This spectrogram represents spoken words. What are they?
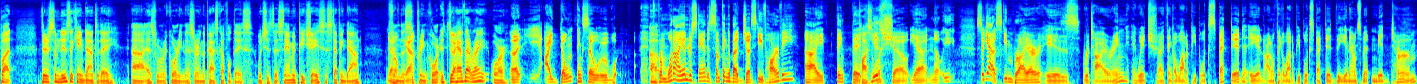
But there's some news that came down today uh, as we're recording this, or in the past couple days, which is that Salmon P. Chase is stepping down no, from the yeah. Supreme Court. Do I have that right? Or uh, I don't think so. Uh, from what I understand, is something about Judge Steve Harvey. I think that possibly. his show, yeah, no. So yeah, Stephen Breyer is retiring, which I think a lot of people expected. And I don't think a lot of people expected the announcement midterm.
